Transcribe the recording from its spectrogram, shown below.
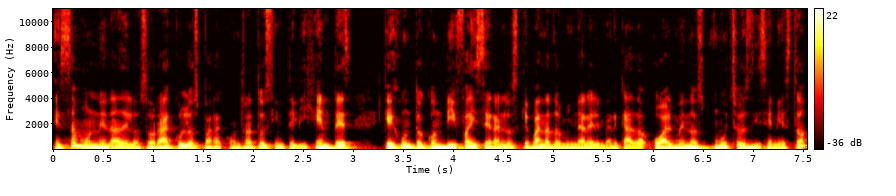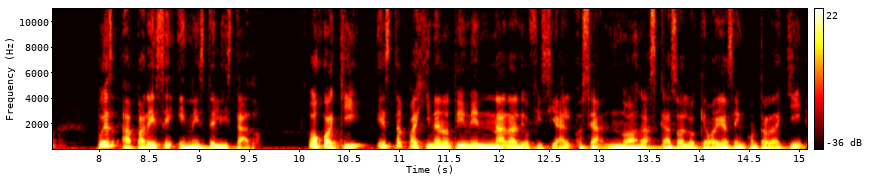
esa moneda de los oráculos para contratos inteligentes que junto con DeFi serán los que van a dominar el mercado, o al menos muchos dicen esto, pues aparece en este listado. Ojo aquí, esta página no tiene nada de oficial, o sea, no hagas caso a lo que vayas a encontrar aquí,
